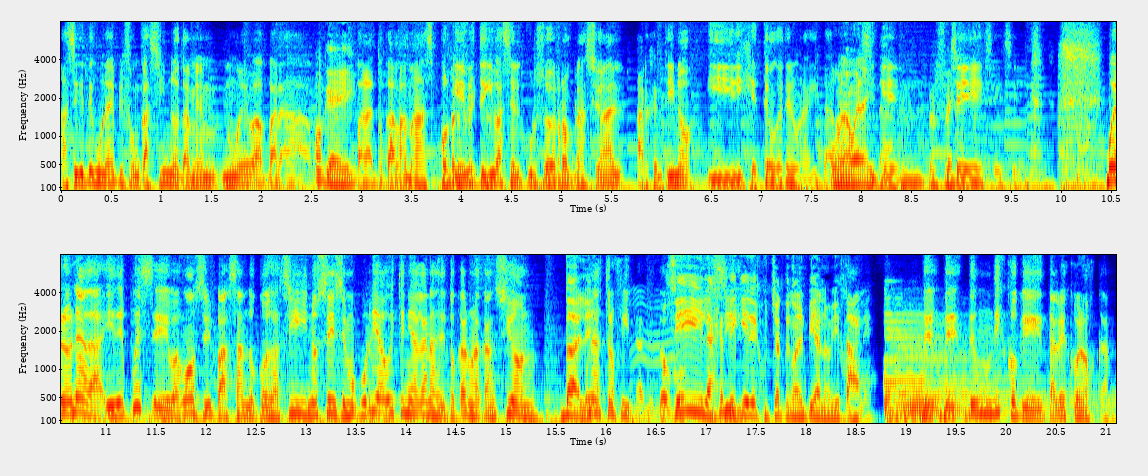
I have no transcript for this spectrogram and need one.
así que tengo una Epiphone Casino también nueva para, para tocarla más. Porque Perfecto. viste que iba a ser el curso de rock nacional argentino y dije, tengo que tener una guitarra. Una buena Así guitarra. que, mm, Perfecto. Sí, sí, sí. Bueno, nada, y después eh, vamos a ir pasando cosas así. No sé, se me ocurría, hoy tenía ganas de tocar una canción. Dale. Una estrofita te toco. Sí, la gente Sí. quiere escucharte con el piano, viejo. Dale. De, de- de un disco que tal vez conozcan.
